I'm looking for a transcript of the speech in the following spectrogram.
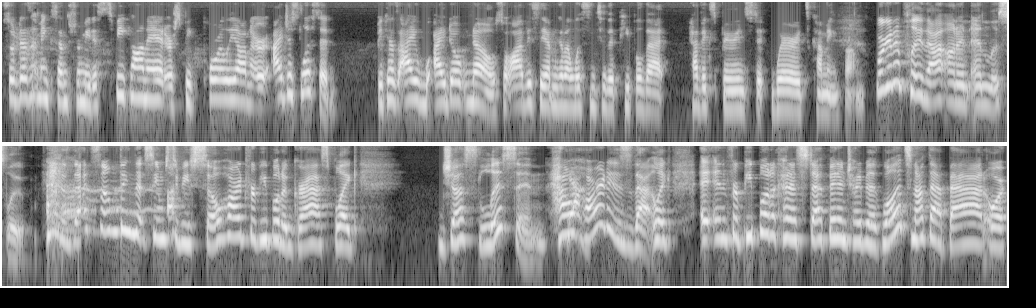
So it doesn't make sense for me to speak on it or speak poorly on it. Or I just listen because I I don't know. So obviously I'm going to listen to the people that have experienced it where it's coming from. We're going to play that on an endless loop because that's something that seems to be so hard for people to grasp. Like, just listen. How Yeah. hard is that? Like, and for people to kind of step in and try to be like, well, it's not that bad, or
